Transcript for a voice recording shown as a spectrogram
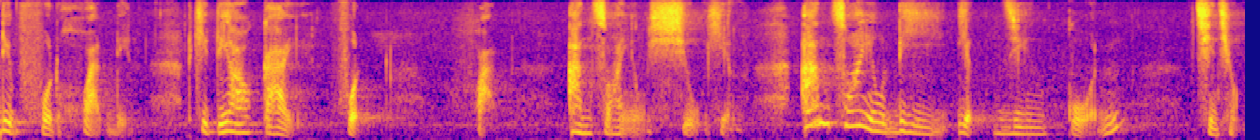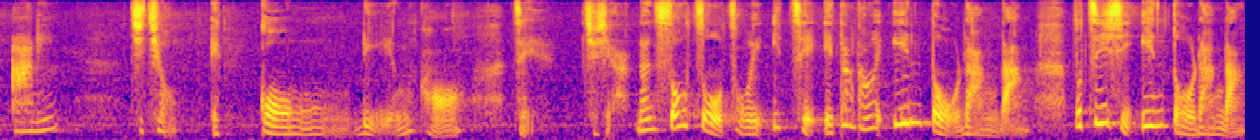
立佛法人去了解佛法，安怎样修行，安怎样利益人群，亲像安尼，即种的功能，吼，这。就是，咱所做做的一切，会当当引导人人，不只是引导人人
